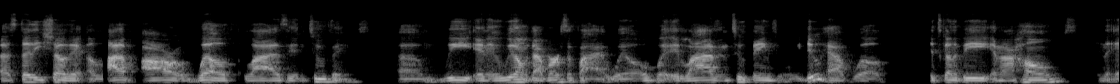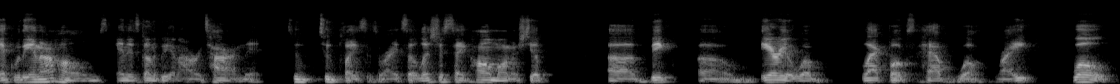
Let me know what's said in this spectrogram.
uh, studies show that a lot of our wealth lies in two things: um, we and we don't diversify it well, but it lies in two things. When we do have wealth, it's going to be in our homes, in the equity in our homes, and it's going to be in our retirement. Two two places, right? So let's just take home ownership, a uh, big um, area where Black folks have wealth, right? Well,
